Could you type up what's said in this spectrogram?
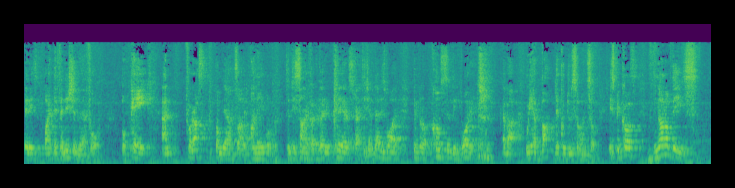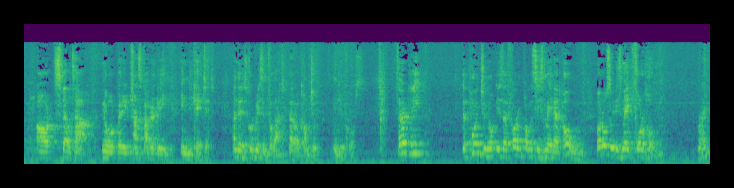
it is by definition, therefore, opaque and for us from the outside unable to decipher a very clear strategy. And that is why people are constantly worried about we have but they could do so and so. It's because none of these are spelt out nor very transparently indicated. And there is good reason for that that I'll come to in due course. Thirdly, the point to note is that foreign policy is made at home, but also it is made for home. Right?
